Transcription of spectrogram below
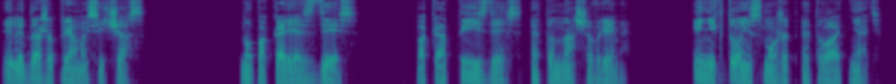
или даже прямо сейчас. Но пока я здесь, пока ты здесь, это наше время, и никто не сможет этого отнять».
